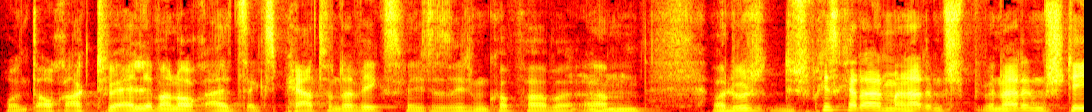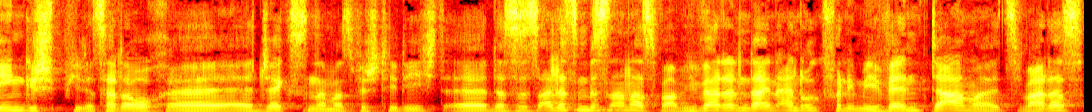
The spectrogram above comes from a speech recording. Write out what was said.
und auch aktuell immer noch als Experte unterwegs, wenn ich das richtig im Kopf habe. Mhm. Ähm, aber du, du sprichst gerade an, man hat, im, man hat im Stehen gespielt. Das hat auch äh, Jackson damals bestätigt, äh, dass es alles ein bisschen anders war. Wie war denn dein Eindruck von dem Event damals? War das,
